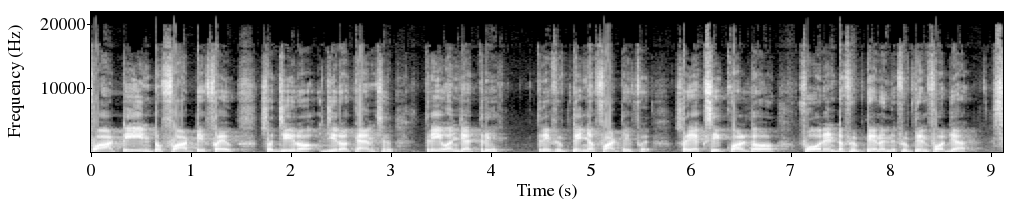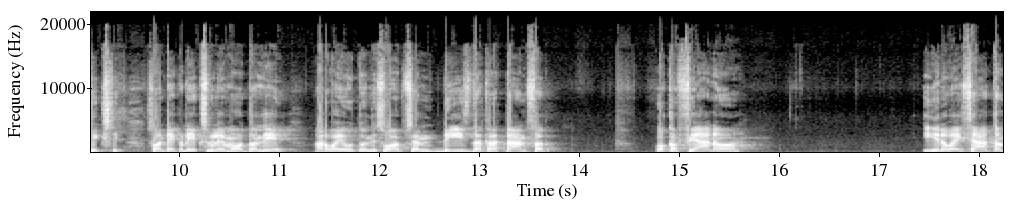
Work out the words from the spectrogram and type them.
forty into forty five. So zero zero cancel three one జా త్రీ. త్రీ ఫిఫ్టీన్ జా forty five. So x equal to four into fifteen ఉంది. ఫిఫ్టీన్ ఫోర్ జా సిక్స్టీ సో అంటే ఇక్కడ ఎక్స్ విలువ ఏమవుతుంది? అరవై అవుతుంది. So option D is the correct answer ఒక ఫ్యాను ఇరవై శాతం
